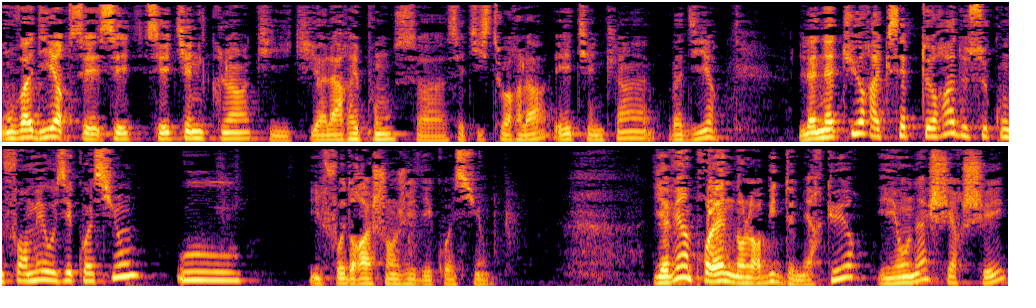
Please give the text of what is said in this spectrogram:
on va dire, c'est Étienne Klein qui, qui a la réponse à cette histoire-là. Et Étienne Klein va dire, la nature acceptera de se conformer aux équations ou il faudra changer d'équation? Il y avait un problème dans l'orbite de Mercure et on a cherché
